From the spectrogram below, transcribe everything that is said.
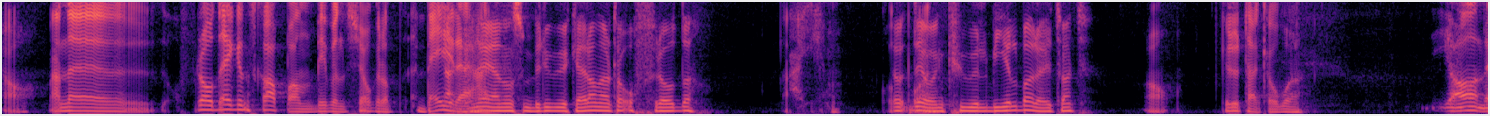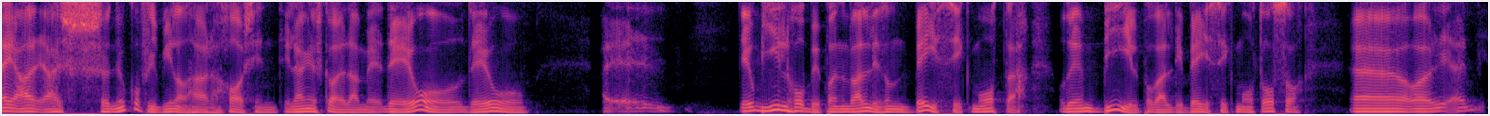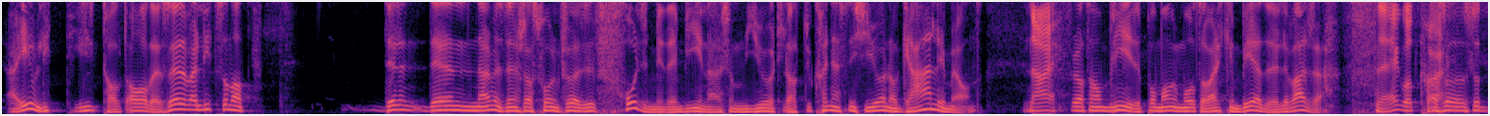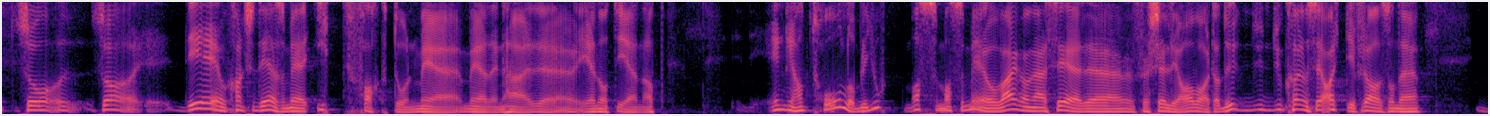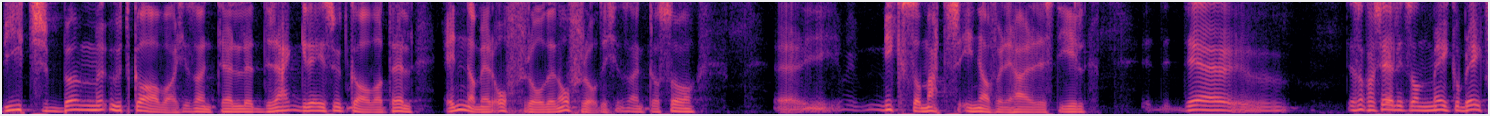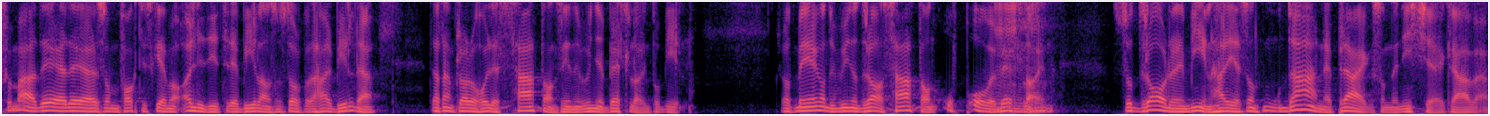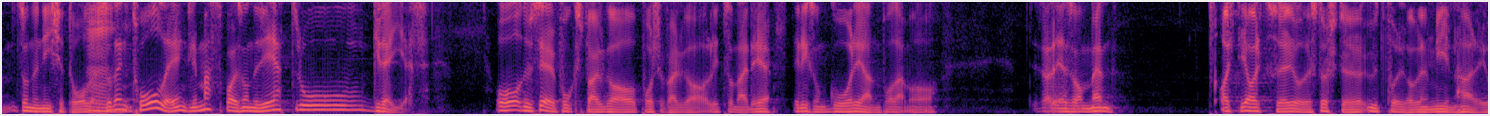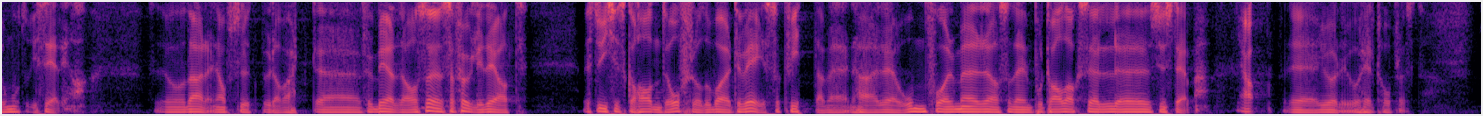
Ja, men uh, offroad-egenskapene blir vel ikke akkurat bedre Det her. er noen som bruker den her til offroad. da. Nei. Det, det er jo en kul bil, bare, ikke sant? Ja. Hva du tenker Obo? Ja, nei, jeg, jeg skjønner jo hvorfor de bilene her har sin tilhengerskare. Er- Det er jo Det er jo det er jo bilhobby på en veldig sånn basic måte, og det er en bil på veldig basic måte også. Uh, og jeg, jeg er jo litt tiltalt av det. Så er det vel litt sånn at det det er nærmest en slags form for form i den bilen her som gjør til at du kan nesten ikke gjøre noe galt med han. Nei, For at han blir på mange måter verken bedre eller verre. det er et godt poeng. Altså, så, så, så det er jo kanskje det som er it-faktoren med, med denne eh, 181. At egentlig han tåler å bli gjort masse masse med. Og hver gang jeg ser uh, forskjellige avarter du, du, du kan jo se alt ifra sånne beach bum-utgaver ikke sant, til drag race-utgaver til enda mer offroad enn offroad. ikke sant, Og så uh, miks og match innenfor denne stil. Det, det som kanskje er litt sånn make or break for meg, det er det som faktisk er med alle de tre bilene som står på dette bildet. Det er at de klarer å holde setene sine under beltline på bilen. For at Med en gang du begynner å dra setene opp over beltline, så drar du den bilen her i et sånt moderne preg som den ikke krever, som den ikke tåler. Så den tåler egentlig mest bare sånn retro-greier. Og du ser Fuchs-felger og Porsche-felger og litt sånn der. Det, det liksom går igjen på dem. Sånn, men alt i alt så er jo det største utfordringa med denne bilen her er jo motoriseringa. Det er jo der den absolutt burde ha vært eh, forbedra. Og så er det selvfølgelig det at hvis du ikke skal ha den til offroad og bare til vei, så kvitt deg med den her eh, omformer, altså den portalakselsystemet. Ja. For det gjør det jo helt håpløst.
